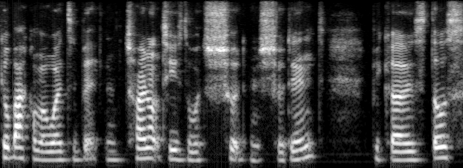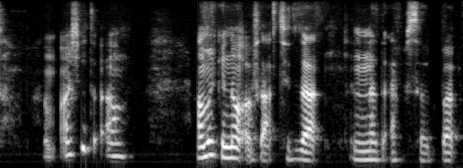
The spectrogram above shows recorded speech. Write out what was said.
go back on my words a bit and try not to use the word should and shouldn't because those um, I should um, I'll make a note of that to do that in another episode. But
